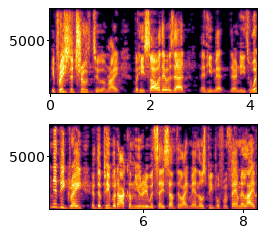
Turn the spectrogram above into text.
He preached the truth to them, right? But he saw where they was at and he met their needs. Wouldn't it be great if the people in our community would say something like, man, those people from family life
